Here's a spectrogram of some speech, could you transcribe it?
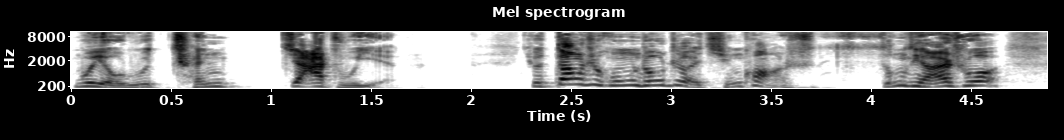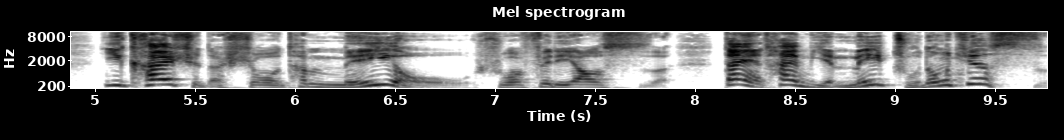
未有如臣家主也。”就当时洪承畴这情况总体来说。一开始的时候，他没有说非得要死，但也他也没主动去死。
